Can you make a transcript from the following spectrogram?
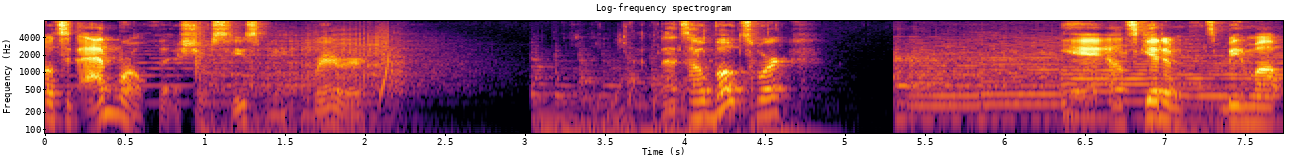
Oh, it's an Admiral Fish, excuse me. Rarer. That's how boats work. Yeah, let's get him. Let's beat him up.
